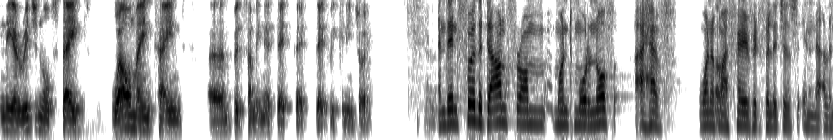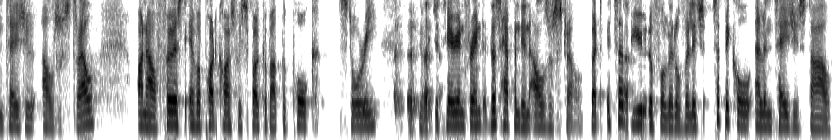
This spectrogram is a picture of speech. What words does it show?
in the original state, well maintained, um, but something that, that that that we can enjoy. Mm. And then further down from Montemor-o-Novo, I have one of oh. my favorite villages in Alentejo, Aljustrel. On our first ever podcast, we spoke about the pork story, the vegetarian friend. This happened in Aljustrel, but it's a uh. beautiful little village, typical Alentejo style.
